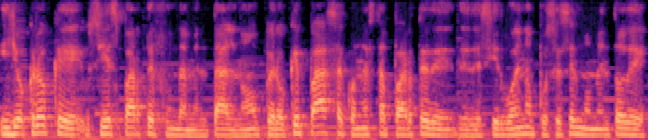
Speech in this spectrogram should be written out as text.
y yo creo que sí es parte fundamental, ¿no? Pero ¿qué pasa con esta parte de, decir, bueno, pues es el momento de,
